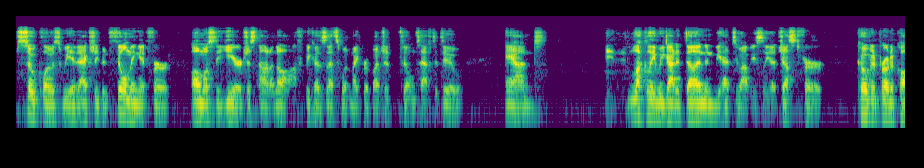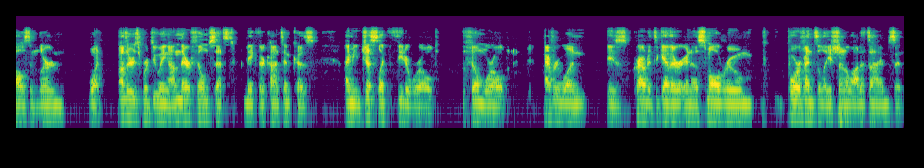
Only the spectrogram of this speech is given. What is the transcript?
so close. We had actually been filming it for almost a year, just on and off, because that's what micro budget films have to do. And luckily, we got it done, and we had to obviously adjust for COVID protocols and learn what others were doing on their film sets to make their content because i mean just like the theater world the film world everyone is crowded together in a small room poor ventilation a lot of times and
